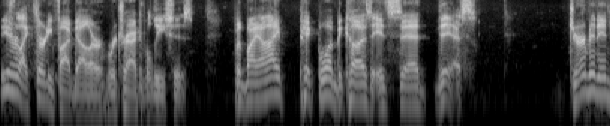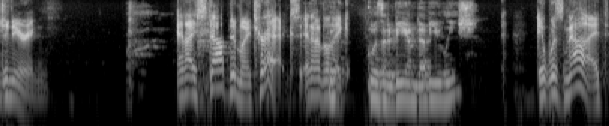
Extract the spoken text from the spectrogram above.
these are like thirty five dollar retractable leashes, but my eye picked one because it said this German engineering, and I stopped in my tracks, and I'm like, Was it a BMW leash? It was not.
